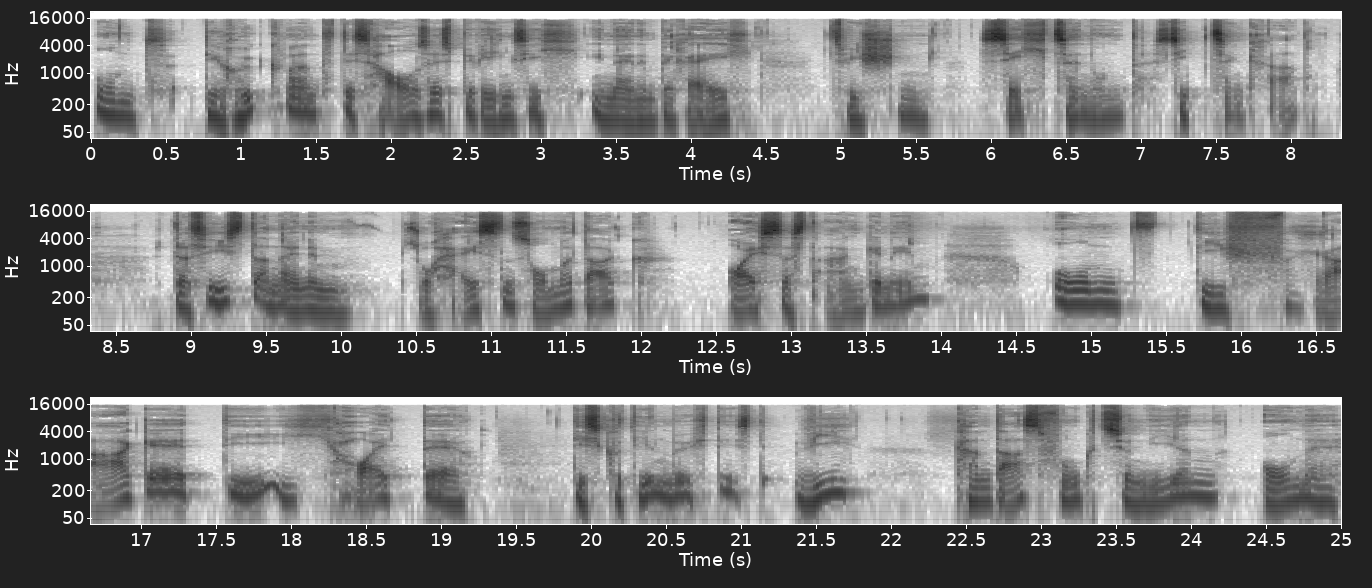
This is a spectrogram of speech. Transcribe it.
und die Rückwand des Hauses bewegen sich in einem Bereich zwischen 16 und 17 Grad. Das ist an einem so heißen Sommertag äußerst angenehm. Und die Frage, die ich heute diskutieren möchte, ist, wie kann das funktionieren ohne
